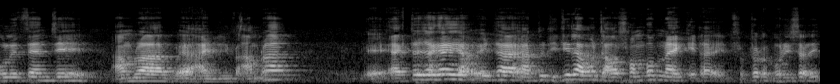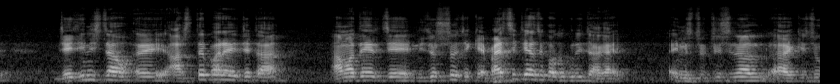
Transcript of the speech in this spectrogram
বলেছেন যে আমরা আমরা একটা জায়গায় এটা এত ডিটেলে আমার যাওয়া সম্ভব নয়, এটা ছোট ছোট পরিসরে। যে জিনিসটা আসতে পারে যেটা আমাদের যে নিজস্ব যে ক্যাপাসিটি আছে কতগুলি জায়গায় ইনস্টিটিউশনাল কিছু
